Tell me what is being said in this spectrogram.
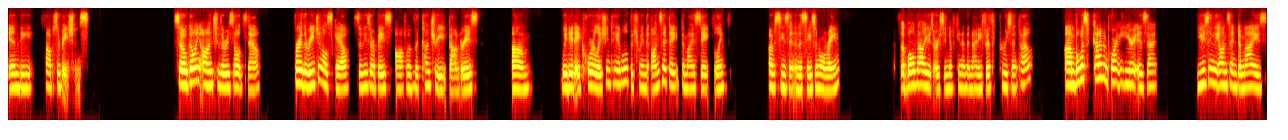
in the observations. So going on to the results now. For the regional scale, so these are based off of the country boundaries, um, we did a correlation table between the onset date, demise date, length of season, and the seasonal rain the bold values are significant in the 95th percentile. Um, but what's kind of important here is that using the onset demise,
